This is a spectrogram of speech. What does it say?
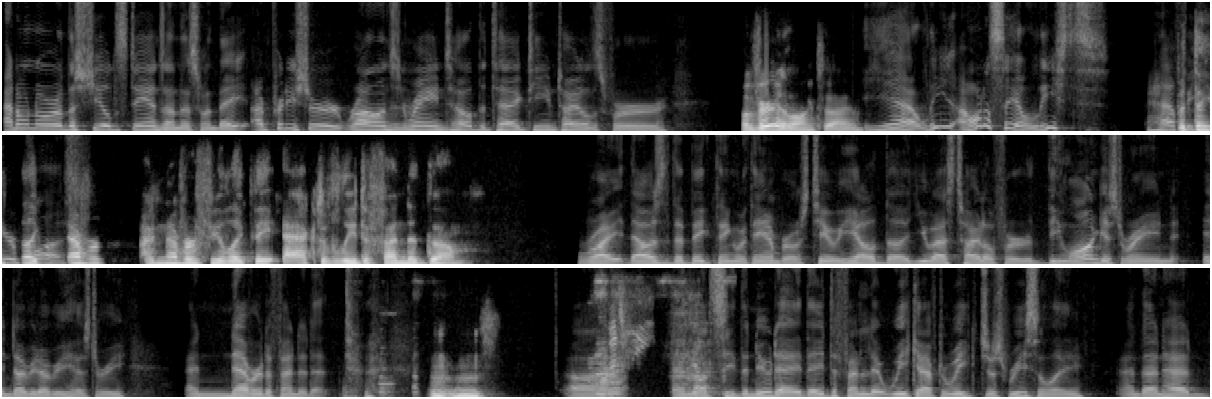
I don't know where the Shield stands on this one. They, I'm pretty sure Rollins and Reigns held the tag team titles for a very long time. yeah, at least I want to say at least half But a they year like plus. never. I never feel like they actively defended them. Right, that was the big thing with Ambrose too. He held the U.S. title for the longest reign in WWE history, and never defended it. hmm uh, and let's see, the New Day they defended it week after week just recently, and then had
